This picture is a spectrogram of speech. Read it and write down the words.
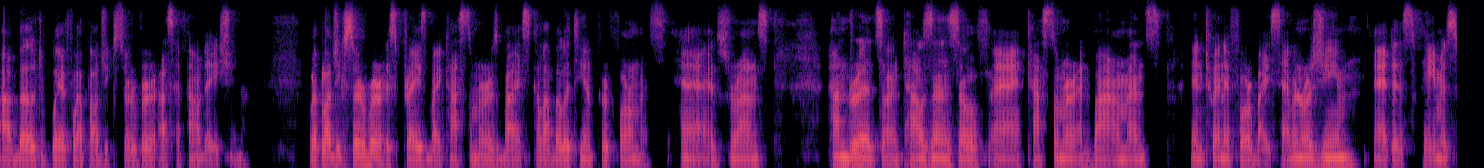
are built with WebLogic Server as a foundation. WebLogic Server is praised by customers by scalability and performance. Uh, it runs hundreds and thousands of uh, customer environments in 24 by 7 regime. It is famous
